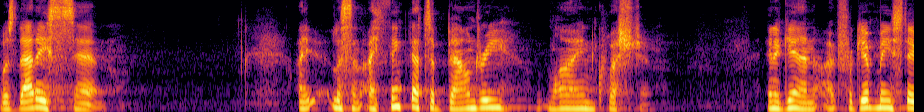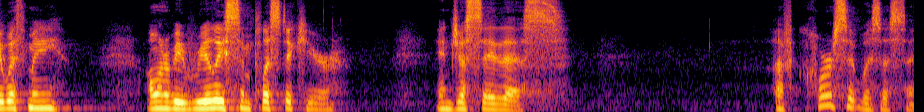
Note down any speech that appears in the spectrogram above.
was that a sin? I, listen, I think that's a boundary line question. And again, forgive me, stay with me. I want to be really simplistic here and just say this. Of course, it was a sin.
